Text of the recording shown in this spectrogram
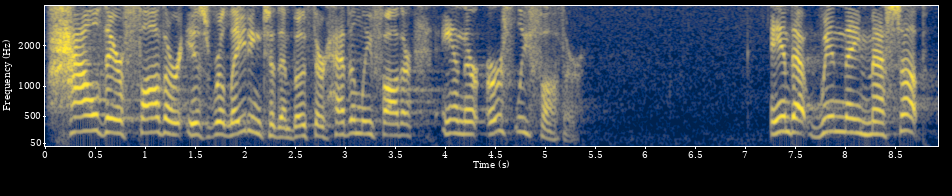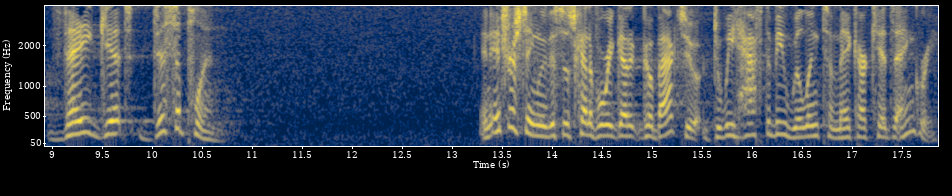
how their father is relating to them, both their heavenly father and their earthly father and that when they mess up, they get discipline. And interestingly, this is kind of where we got to go back to. Do we have to be willing to make our kids angry?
